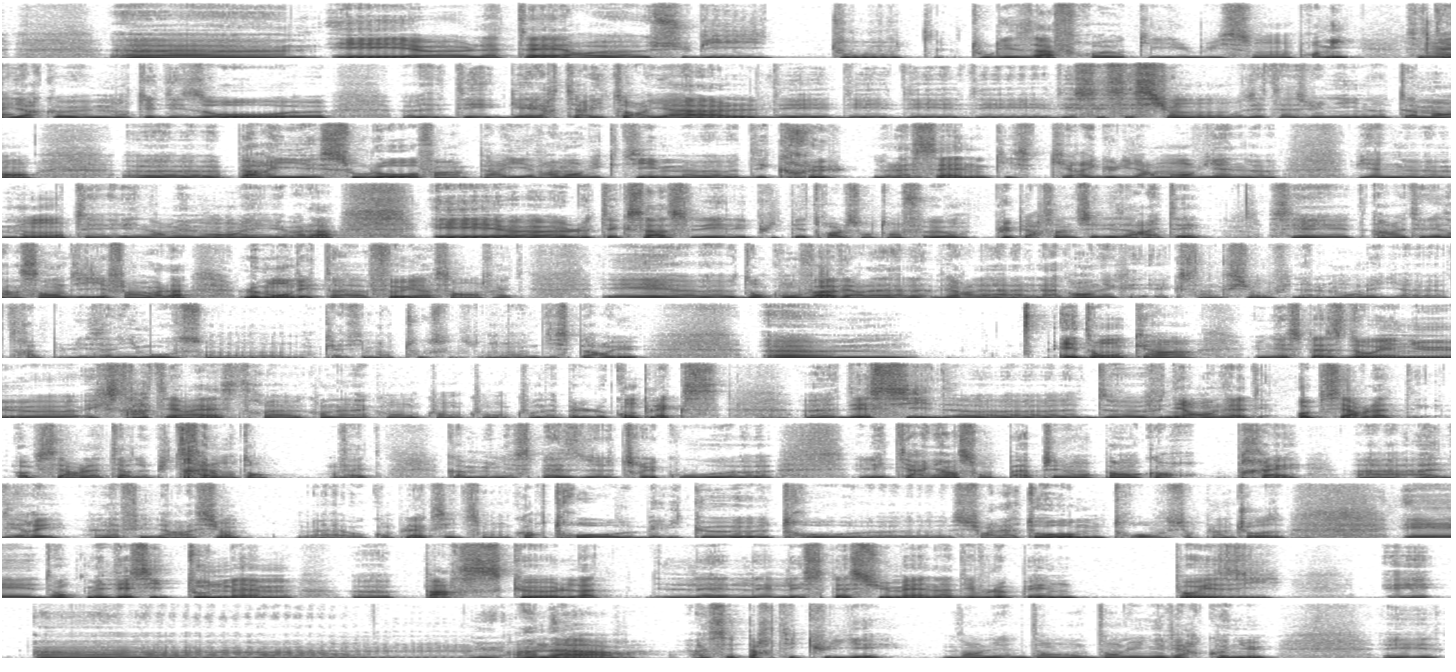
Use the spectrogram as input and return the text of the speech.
et la Terre subit tous les affres qui lui sont promis, c'est-à-dire que monter des eaux, euh, euh, des guerres territoriales, des, des, des, des sécessions aux États-Unis notamment. Euh, Paris est sous l'eau, enfin Paris est vraiment victime des crues de la Seine qui, qui régulièrement viennent, viennent montent énormément et voilà. Et le Texas, les, les, puits de pétrole sont en feu, plus personne ne sait les arrêter c'est arrêter les incendies. Enfin voilà, le monde est à feu et à sang en fait. Et euh, donc on va vers la, vers la, grande extinction finalement. Les, les, animaux sont quasiment tous ont disparu. Euh, et donc, une espèce d'ONU euh, extraterrestre qu'on appelle le complexe décide de venir en aide, observe la, observe la Terre depuis très longtemps, en fait, comme une espèce de truc où les terriens sont absolument pas encore prêts à adhérer à la fédération, euh, au complexe. Ils sont encore trop belliqueux, trop euh, sur l'atome, trop sur plein de choses. Et donc, mais décident tout de même, euh, parce que l'espèce humaine a développé une poésie et un, un art assez particulier dans, dans l'univers connu, et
